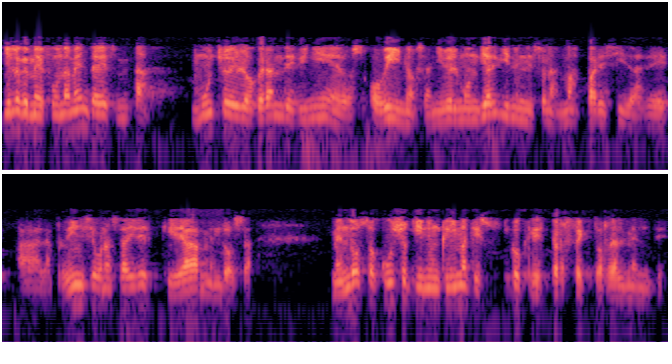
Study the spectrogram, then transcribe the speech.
Y es lo que me fundamenta es, ah, muchos de los grandes viñedos o vinos a nivel mundial vienen de zonas más parecidas de, a la provincia de Buenos Aires que a Mendoza. Mendoza o Cuyo tiene un clima que es único, que es perfecto realmente,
